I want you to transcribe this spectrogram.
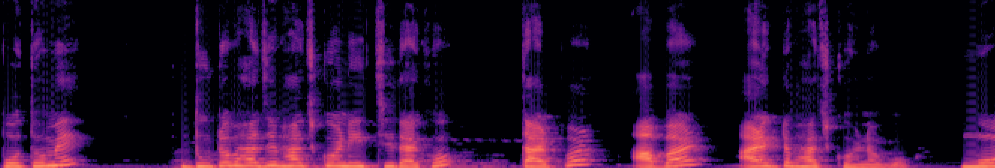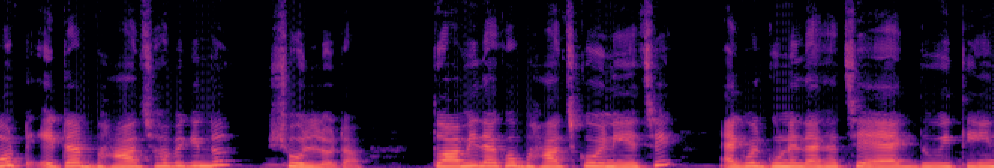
প্রথমে দুটো ভাজে ভাজ করে নিচ্ছি, দেখো। তারপর আবার আরেকটা ভাজ করে নেব। মোট এটার ভাঁজ হবে কিন্তু ষোলোটা। তো আমি দেখো ভাঁজ করে নিয়েছি। একবার গুনে দেখাচ্ছি। এক, দুই, তিন,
